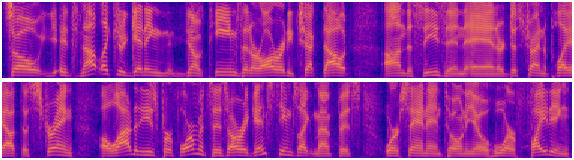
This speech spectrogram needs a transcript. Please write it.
So it's not like you're getting you know teams that are already checked out on the season and are just trying to play out the string. A lot of these performances are against teams like Memphis or San Antonio who are fighting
